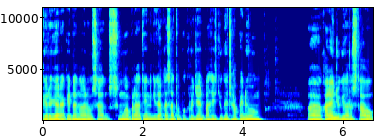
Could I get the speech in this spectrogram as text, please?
gara-gara kita naruh semua perhatian kita ke satu pekerjaan pasti juga capek dong uh, kalian juga harus tahu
